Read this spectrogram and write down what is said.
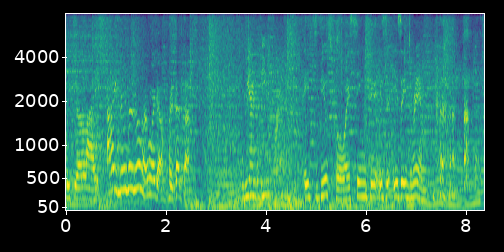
with your life. I no no no, bueno, forget that. We are different. It's beautiful. I think it's, it's a dream.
